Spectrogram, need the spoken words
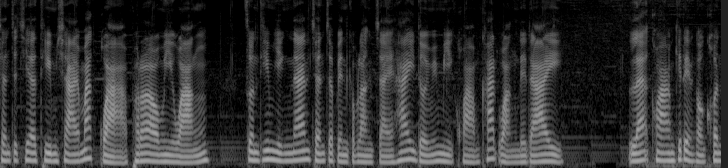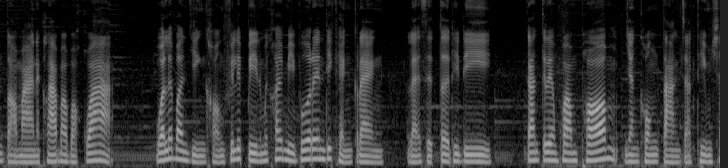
ฉันจะเชียร์ทีมชายมากกว่า เพราะเรามีหวัง ส่วนทีมหญิงนั้นฉันจะเป็นกำลังใจให้โดยไม่มีความคาดหวังใดๆ และความคิดเห็นของคนต่อมานะครับมาบอกว่าวอลเลย์บอลหญิงของฟิลิปปินส์ไม่ค่อยมีผู้เล่นที่แข็งแกร่ง และเซตเตอร์ที่ดี การเตรียมความพร้อมยังคงต่างจากทีมช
